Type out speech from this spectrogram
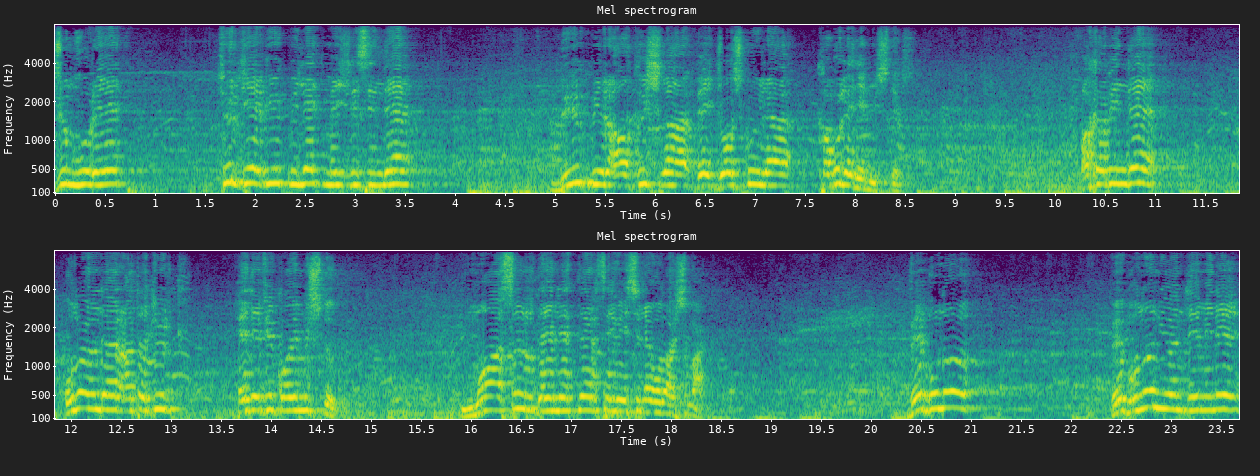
Cumhuriyet Türkiye Büyük Millet Meclisi'nde büyük bir alkışla ve coşkuyla kabul edilmiştir. Akabinde Ulu Önder Atatürk hedefi koymuştur. Muasır devletler seviyesine ulaşmak. Ve bunu ve bunun yöntemini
